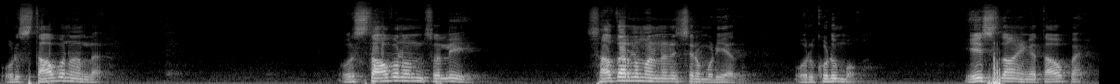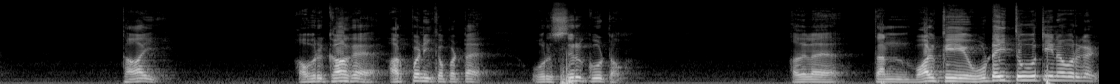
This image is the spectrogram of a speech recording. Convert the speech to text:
ஒரு ஸ்தாபனம் இல்லை. ஒரு ஸ்தாபனம்னு சொல்லி சாதாரணமாக நினச்சிட முடியாது. ஒரு குடும்பம். இயேசு தான் எங்கள் தகப்பன். தாய் அவருக்காக அர்ப்பணிக்கப்பட்ட ஒரு சிறு கூட்டம். அதில் தன் வாழ்க்கையை உடைத்து ஊற்றினவர்கள்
